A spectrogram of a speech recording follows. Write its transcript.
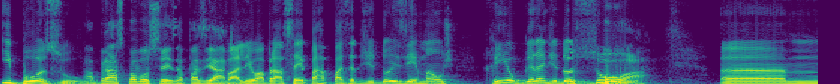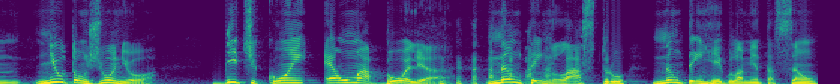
e Bozo. Abraço pra vocês, rapaziada. Valeu, um abraço aí pra rapaziada de dois irmãos, Rio Grande do Sul. Boa. Ahn, Newton Júnior. Bitcoin é uma bolha. Não tem lastro, não tem regulamentação.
